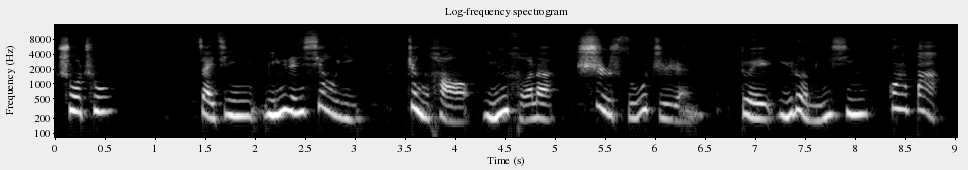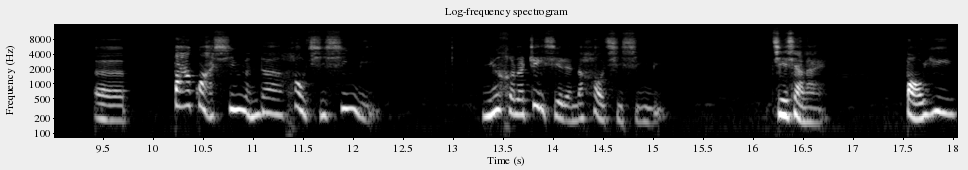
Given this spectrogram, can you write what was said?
说出，在今名人效应，正好迎合了世俗之人对娱乐明星瓜霸，呃。八卦新闻的好奇心理，迎合了这些人的好奇心理。接下来，宝玉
